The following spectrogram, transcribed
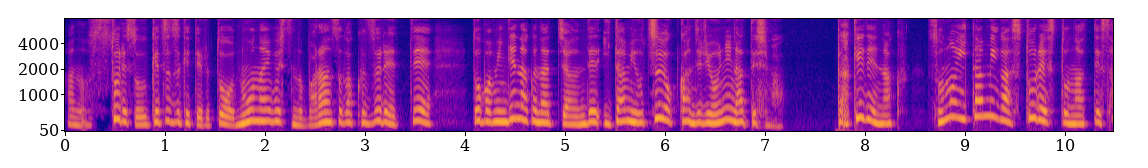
あの、ストレスを受け続けてると脳内物質のバランスが崩れて、ドーパミン出なくなっちゃうんで痛みを強く感じるようになってしまう。だけでなく、その痛みがストレスとなってさ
